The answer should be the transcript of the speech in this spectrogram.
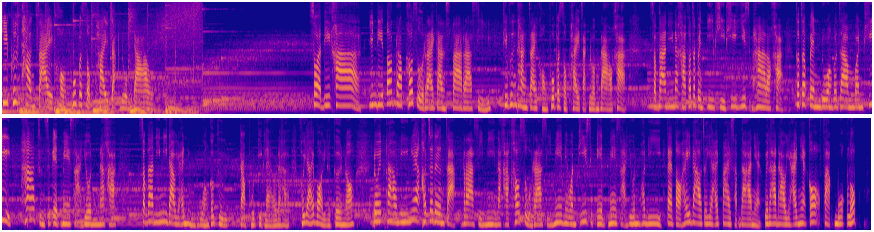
ที่พึ่งทางใจของผู้ประสบภัยจากดวงดาว สวัสดีค่ะ ยินดีต้อนรับเข้าสู่รายการสตาร์ราศีที่พึ่งทางใจของผู้ประสบภัยจากดวงดาวค่ะ สัปดาห์นี้นะคะก็จะเป็น EP ที่ 25 แล้วค่ะ ก็จะเป็นดวงประจำวันที่ 5-11 เมษายนนะคะ สัปดาห์นี้มีดาวย้ายหนึ่งดวงก็คือดาวพุธอีกแล้วนะคะเขาย้ายบ่อยเหลือเกินเนาะโดยคราวนี้เนี่ยเขาจะเดินจากราศีมีนะคะ เข้าสู่ราศีเมษในวันที่ 11 เมษายนพอดี แต่ต่อให้ดาวจะย้ายปลายสัปดาห์เนี่ยเวลาดาวย้ายเนี่ยก็ฝากบวกลบ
